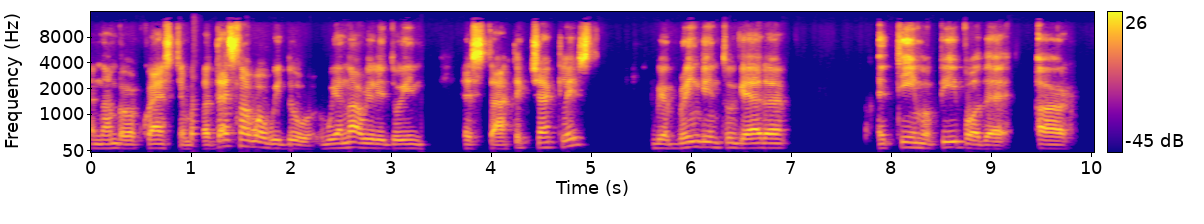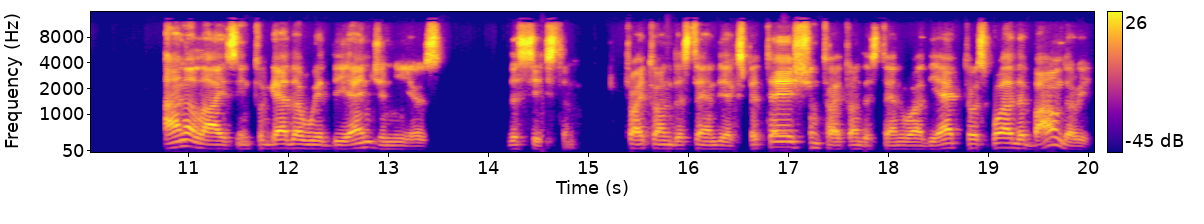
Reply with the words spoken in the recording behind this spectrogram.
a number of questions, but that's not what we do. We are not really doing a static checklist. We are bringing together a team of people that are analyzing together with the engineers the system. Try to understand the expectation try to understand what are the actors what are the boundary.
